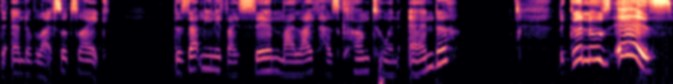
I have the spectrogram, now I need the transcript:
The end of life. So it's like, does that mean if I sin, my life has come to an end? The good news is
